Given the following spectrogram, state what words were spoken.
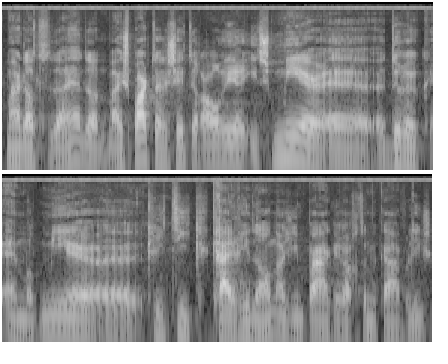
Maar dat, hè, dat, bij Sparta zit er alweer iets meer uh, druk en wat meer uh, kritiek krijg je dan als je een paar keer achter elkaar verliest.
